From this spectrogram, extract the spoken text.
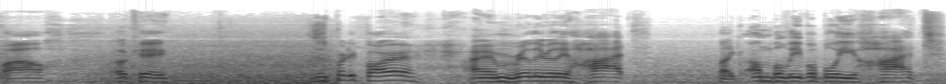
Wow. Okay. This is pretty far. I'm really, really hot. Like unbelievably hot.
